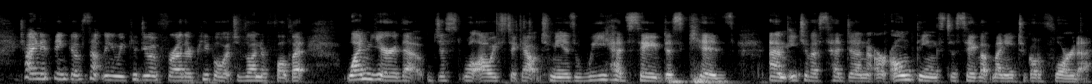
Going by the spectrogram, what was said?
trying to think of something we could do for other people, which is wonderful. But one year that just will always stick out to me is we had saved as kids. Um, each of us had done our own things to save up money to go to Florida,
